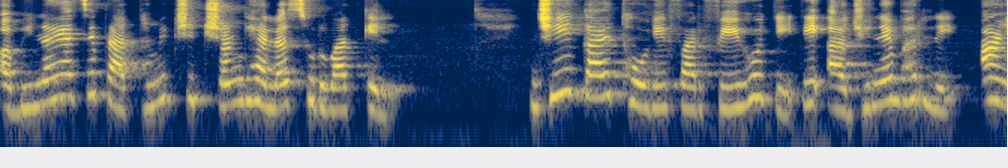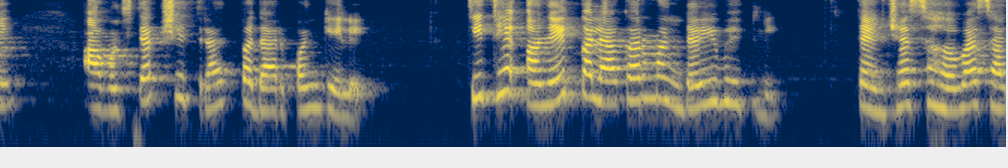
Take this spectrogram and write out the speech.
अभिनयाचे प्राथमिक शिक्षण घ्यायला सुरुवात केली. जी काय थोडीफार फी होती ती आजीने भरली आणि आवडत्या क्षेत्रात पदार्पण केले. तिथे अनेक कलाकार मंडळी भेटली. त्यांच्या सहवासात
